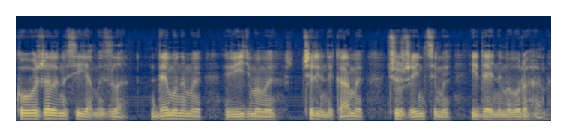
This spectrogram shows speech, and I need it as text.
кого вважали носіями зла, демонами, відьмами, чарівниками, чужинцями, ідейними ворогами.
